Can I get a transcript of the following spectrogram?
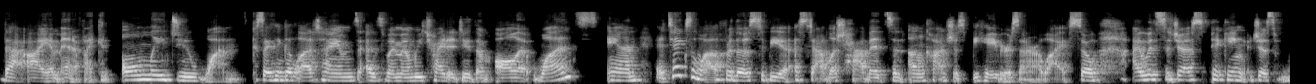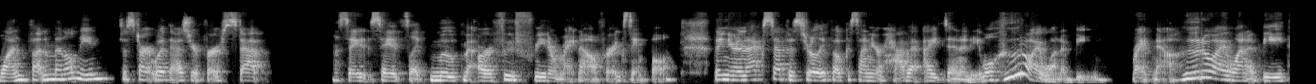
That I am in, if I can only do one. Because I think a lot of times as women, we try to do them all at once. And it takes a while for those to be established habits and unconscious behaviors in our life. So I would suggest picking just one fundamental need to start with as your first step say say it's like movement or food freedom right now for example then your next step is to really focus on your habit identity. Well who do i want to be right now? Who do i want to be?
